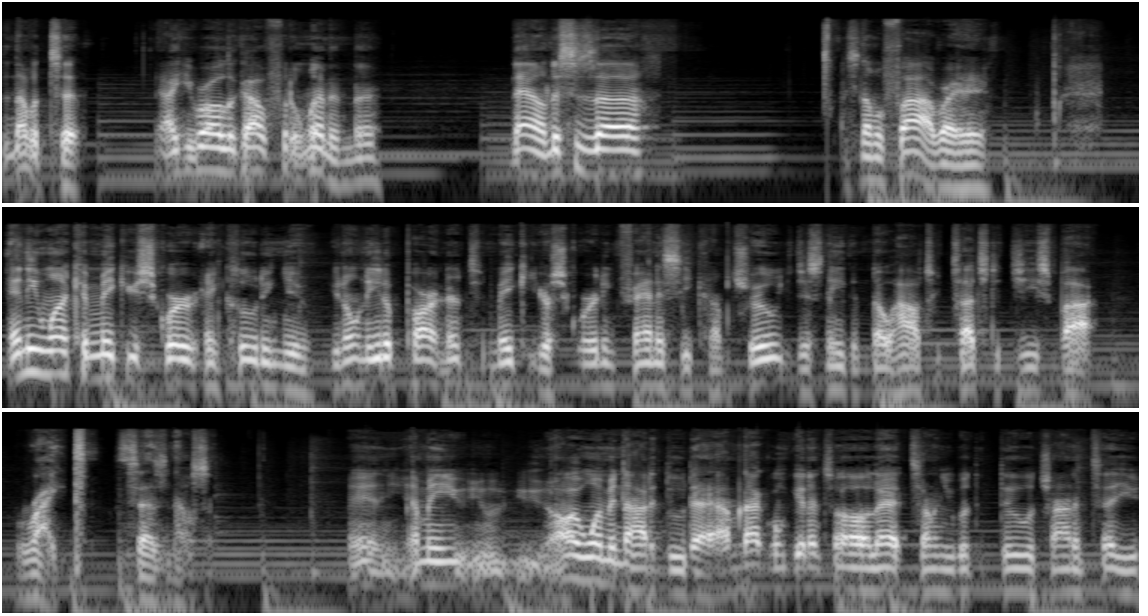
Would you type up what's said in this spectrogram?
Another tip. Ike Raw, look out for the women, man. Now, this is uh it's number five right here. Anyone can make you squirt, including you. You don't need a partner to make your squirting fantasy come true. You just need to know how to touch the G spot right, says Nelson. And I mean, you, you, all women know how to do that. I'm not gonna get into all that, telling you what to do, trying to tell you.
